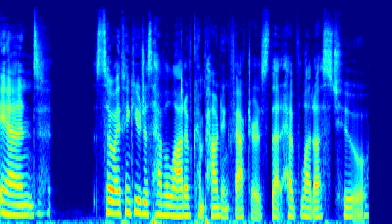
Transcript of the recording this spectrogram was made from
And so I think you just have a lot of compounding factors that have led us to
